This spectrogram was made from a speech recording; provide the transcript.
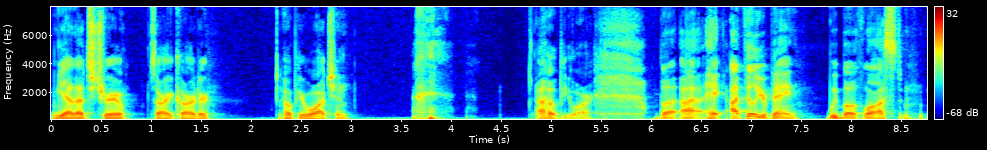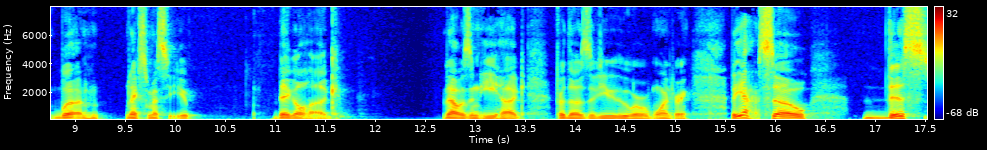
yeah, that's true. Sorry, Carter. Hope you're watching. I hope you are. But I, hey, I feel your pain. We both lost. Well, next time I see you, big ol' hug. That was an e hug for those of you who were wondering. But yeah, so this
